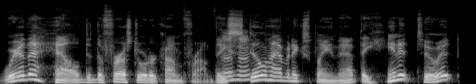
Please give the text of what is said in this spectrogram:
where the hell did the first order come from? They Mhm. still haven't explained that. They hinted to it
